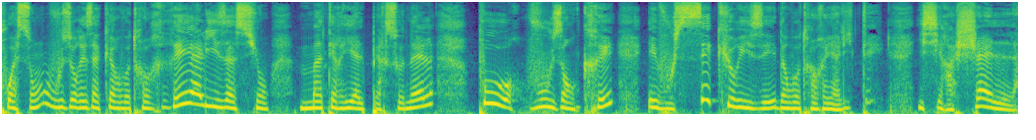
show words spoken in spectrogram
Poisson, vous aurez à cœur votre réalisation matérielle personnelle pour vous ancrer et vous sécuriser dans votre réalité. Ici Rachel,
